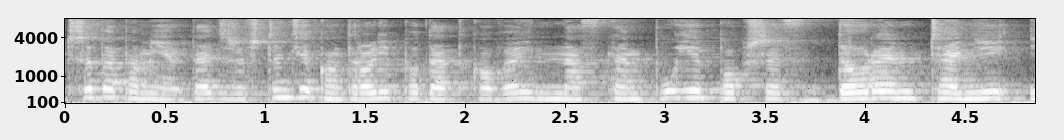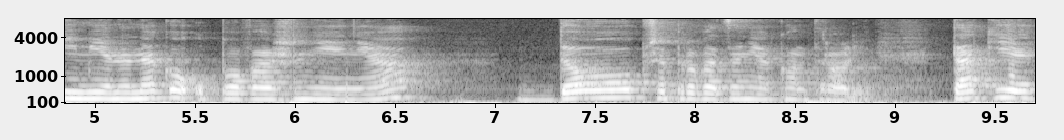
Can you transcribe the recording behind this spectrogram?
trzeba pamiętać, że wszczęcie kontroli podatkowej następuje poprzez doręczenie imiennego upoważnienia do przeprowadzenia kontroli. Takie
